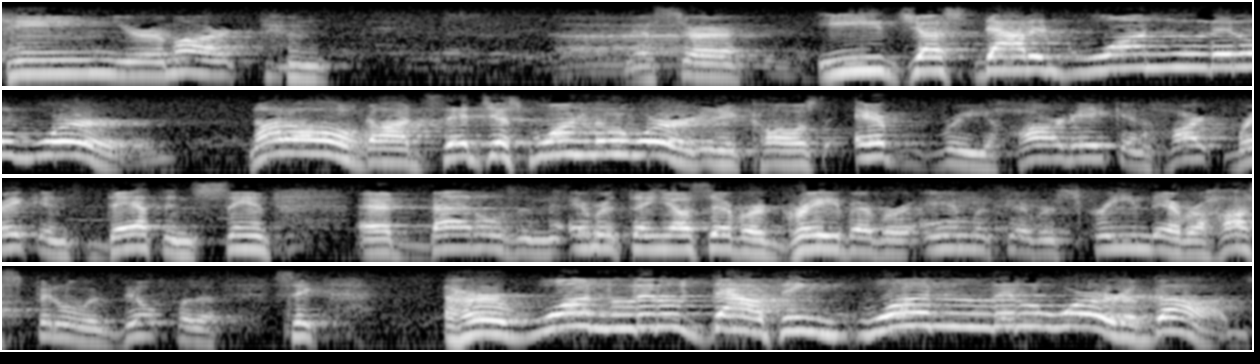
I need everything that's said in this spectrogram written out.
Cain, you're marked. yes, sir. Eve just doubted one little word. Not all, God said, just one little word, and it caused every heartache and heartbreak and death and sin and battles and everything else. Ever grave, ever ambulance, ever screamed, ever hospital was built for the sick. Her one little doubting, one little word of God's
